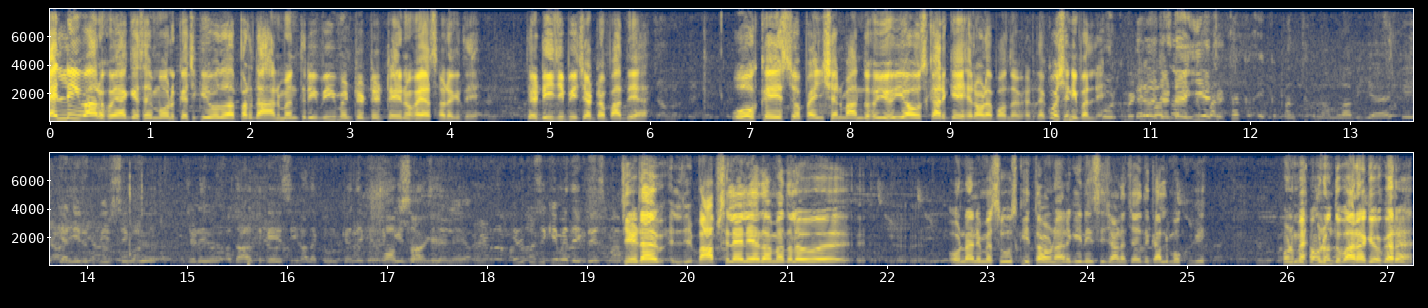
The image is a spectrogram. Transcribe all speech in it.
ਪਹਿਲੀ ਵਾਰ ਹੋਇਆ ਕਿਸੇ ਮੁਲਕ 'ਚ ਕਿ ਉਹਦਾ ਪ੍ਰਧਾਨ ਮੰਤਰੀ 20 ਮਿੰਟ ਡਿਟੇਨ ਹੋਇਆ ਸੜਕ ਤੇ ਤੇ ਡੀਜੀਪੀ ਚਟੋਪਾਧਿਆ। ਉਹ ਕੇਸ 'ਚੋਂ ਪੈਨਸ਼ਨ ਬੰਦ ਹੋਈ ਹੋਈ ਆ ਉਸ ਕਰਕੇ ਇਹ ਰੌਲਾ ਪਾਉਂਦਾ ਫਿਰਦਾ ਕੁਝ ਨਹੀਂ ਪੱਲੇ। ਕੋਰ ਕਮੇਟੀ ਦਾ ਏਜੰਡਾ ਇਹੀ ਹੈ ਇੱਕ ਪੰਥਕ ਮਾਮਲਾ ਵੀ ਹੈ ਕਿ ਗਿਆਨੀ ਰਘਵੀਰ ਸਿੰਘ ਜਿਹੜੇ ਉਹ ਅਦਾਲਤ ਗਏ ਸੀ ਹਾਲਾਂਕਿ ਹੁਣ ਕਹਿੰਦੇ ਕਿ ਵਾਪਸ ਆ ਗਏ। ਲੈ ਲਿਆ। ਇਹਨੂੰ ਤੁਸੀਂ ਕਿਵੇਂ ਦੇਖਦੇ ਹੋ ਇਸ ਮਾਮਲੇ ਜਿਹੜਾ ਵਾਪਸ ਲੈ ਲਿਆ ਦਾ ਮਤਲਬ ਉਹਨਾਂ ਨੇ ਮਹਿਸੂਸ ਕੀਤਾ ਹੋਣਾ ਕਿ ਨਹੀਂ ਸੀ ਜਾਣਾ ਚਾਹੀਦਾ ਗੱਲ ਮੁੱਕ ਗਈ। ਹੁਣ ਮੈਂ ਉਹਨੂੰ ਦੁਬਾਰਾ ਕਿਉਂ ਕਰਾਂ?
